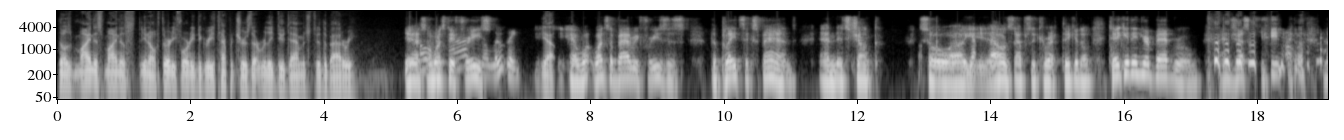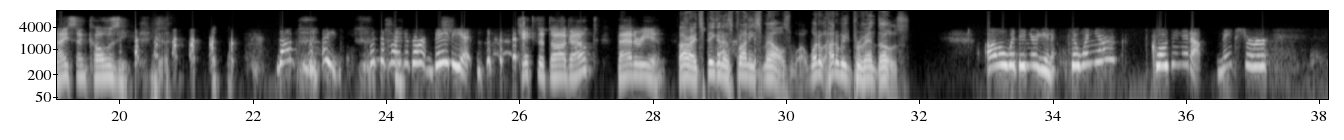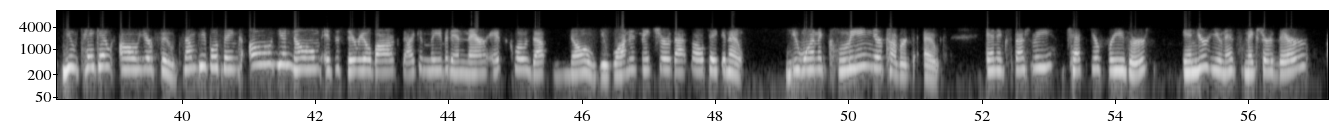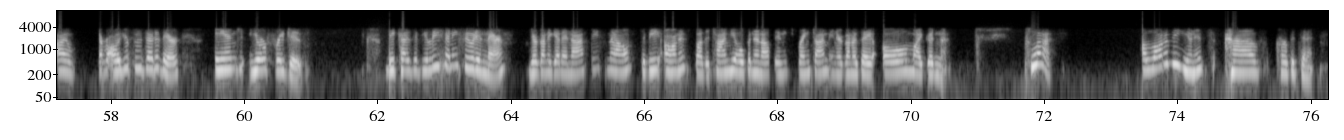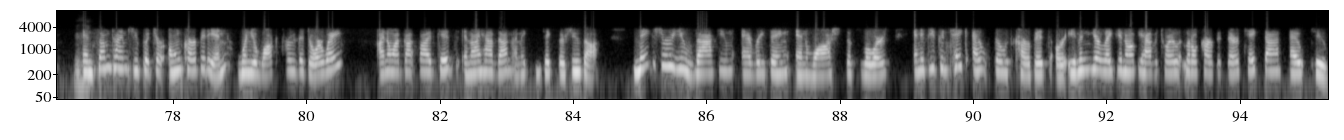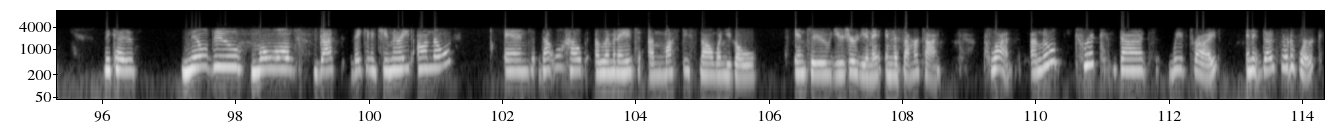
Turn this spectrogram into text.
those minus minus you know 30 40 degree temperatures that really do damage to the battery. Yes oh, and once they freeze absolutely. Yeah. Yeah once a battery freezes the plates expand and it's junk so uh, yep. Alan's absolutely correct. Take it, take it in your bedroom and just keep it nice and cozy. That's right. Put the blankets on, baby it. Kick the dog out. Battery in. All right. Speaking of funny smells, what? How do we prevent those? Oh, within your unit. So when you're closing it up, make sure you take out all your food. Some people think, oh, you know, it's a cereal box. I can leave it in there. It's closed up. No, you want to make sure that's all taken out. You want to clean your cupboards out. And especially check your freezers in your units. Make sure they're, uh, all your food's out of there. And your fridges. Because if you leave any food in there, you're going to get a nasty smell, to be honest, by the time you open it up in springtime, and you're going to say, oh my goodness. Plus, a lot of the units have carpets in it. Mm-hmm. And sometimes you put your own carpet in when you walk through the doorway. I know I've got five kids, and I have that, and I make them take their shoes off. Make sure you vacuum everything and wash the floors and if you can take out those carpets or even your like, you know, if you have a toilet little carpet there, take that out too. Because mildew, mold, dust, they can accumulate on those and that will help eliminate a musty smell when you go into use your unit in the summertime. Plus, a little trick that we've tried, and it does sort of work,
